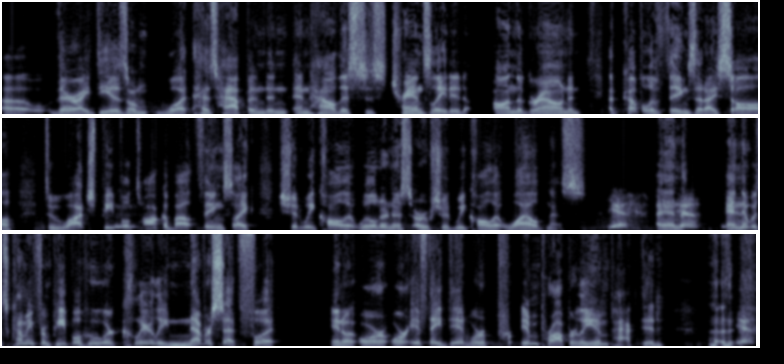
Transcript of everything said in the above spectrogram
uh, their ideas on what has happened and and how this is translated on the ground and a couple of things that i saw to watch people mm. talk about things like should we call it wilderness or should we call it wildness yes and yeah. and it was coming from people who were clearly never set foot in a, or or if they did were pr- improperly impacted yes.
